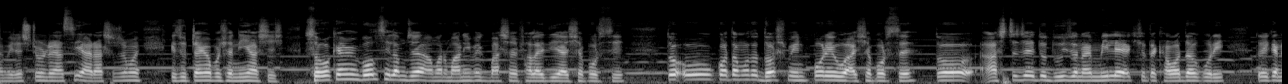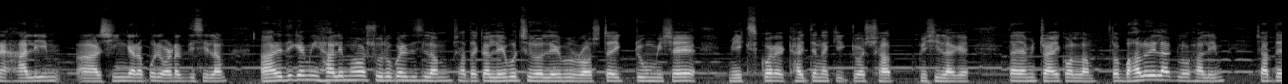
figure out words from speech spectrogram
আমি রেস্টুরেন্টে আসি আর আসার সময় কিছু টাকা পয়সা নিয়ে আসিস। সো ওকে আমি বলছিলাম যে, আমার মানি ব্যাগ বাসায় ফেলাই দিয়ে আসা পড়ছি। তো ও কথা মতো দশ মিনিট পরে ও আসা পড়ছে। তো আসতে যেহেতু দুইজনে মিলে একসাথে খাওয়া দাওয়া করি। তো এখানে হালিম আর সিঙ্গারা পরে অর্ডার দিছিলাম। আর এদিকে আমি হালিম হওয়া শুরু করে দিয়েছিলাম সাথে একটা লেবু ছিল, লেবুর রসটা একটু মিশিয়ে মিক্স করে খাইতে নাকি একটু আর স্বাদ বেশি লাগে। তাই আমি ট্রাই করলাম। তো ভালোই লাগল হালিম। সাথে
